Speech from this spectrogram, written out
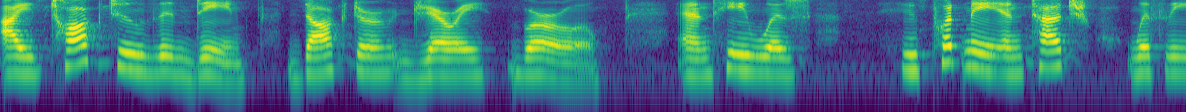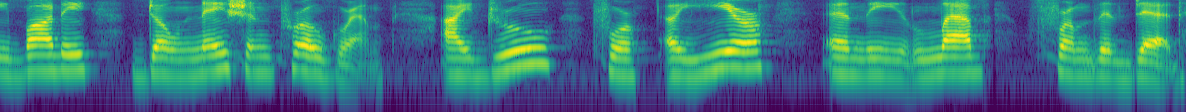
I talked to the dean, Dr. Jerry Burrow, and he was he put me in touch with the body donation program. I drew for a year in the lab from the dead.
